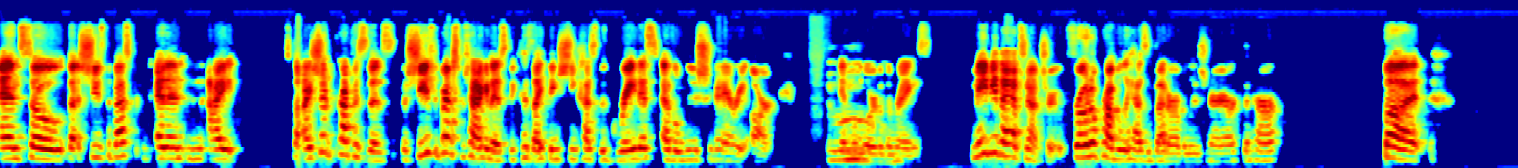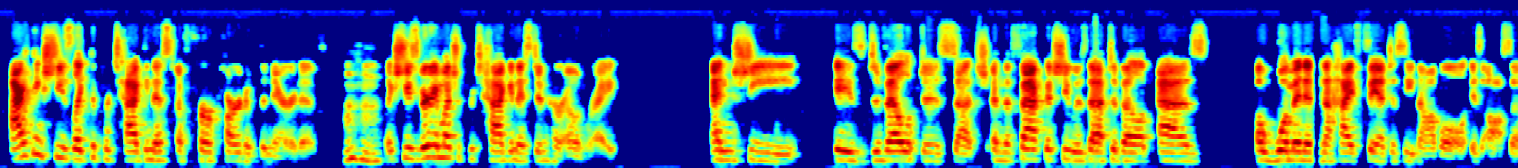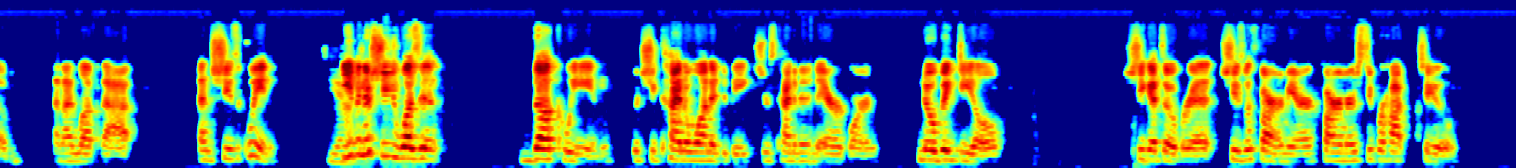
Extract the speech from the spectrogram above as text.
And so that she's the best and then I so I should preface this, but she's the best protagonist because I think she has the greatest evolutionary arc Ooh. in the Lord of the Rings. Maybe that's not true. Frodo probably has a better evolutionary arc than her. But I think she's like the protagonist of her part of the narrative. Mm-hmm. Like she's very much a protagonist in her own right. And she is developed as such. And the fact that she was that developed as a woman in a high fantasy novel is awesome. And I love that. And she's a queen. Yeah. Even if she wasn't the queen, which she kind of wanted to be, she was kind of into Aragorn. No big deal. She gets over it. She's with Faramir. Faramir's super hot too.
